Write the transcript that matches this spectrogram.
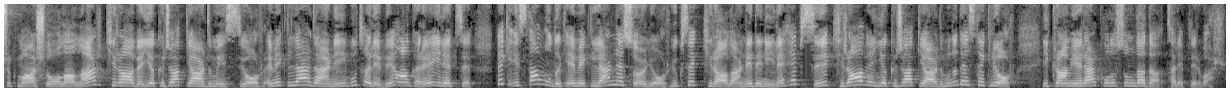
Düşük maaşlı olanlar kira ve yakacak yardımı istiyor. Emekliler Derneği bu talebi Ankara'ya iletti. Peki İstanbul'daki emekliler ne söylüyor? Yüksek kiralar nedeniyle hepsi kira ve yakacak yardımını destekliyor. İkramiyeler konusunda da talepleri var.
